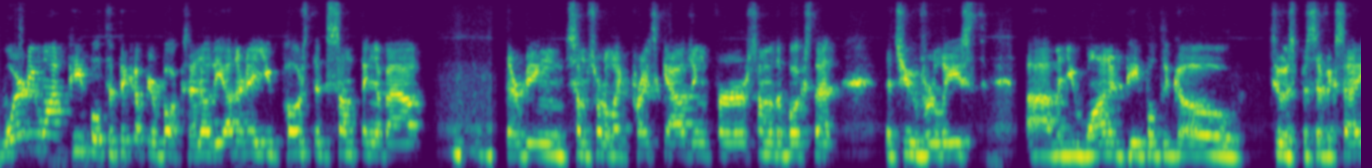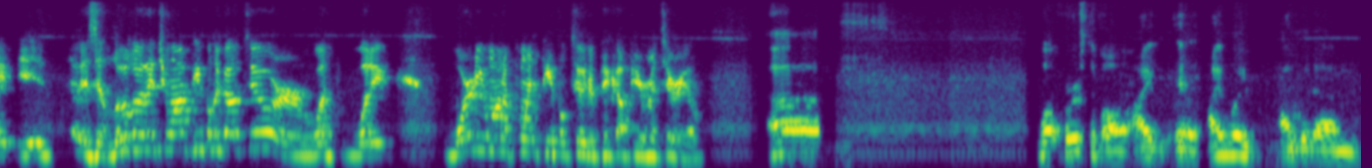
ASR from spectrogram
where do you want people to pick up your books? I know the other day you posted something about there being some sort of like price gouging for some of the books that that you've released, um, and you wanted people to go to a specific site. Is it Lulu that you want people to go to, or what? What? Do you, where do you want to point people to to pick up your material? Uh, well, first of all, I I would I would um,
